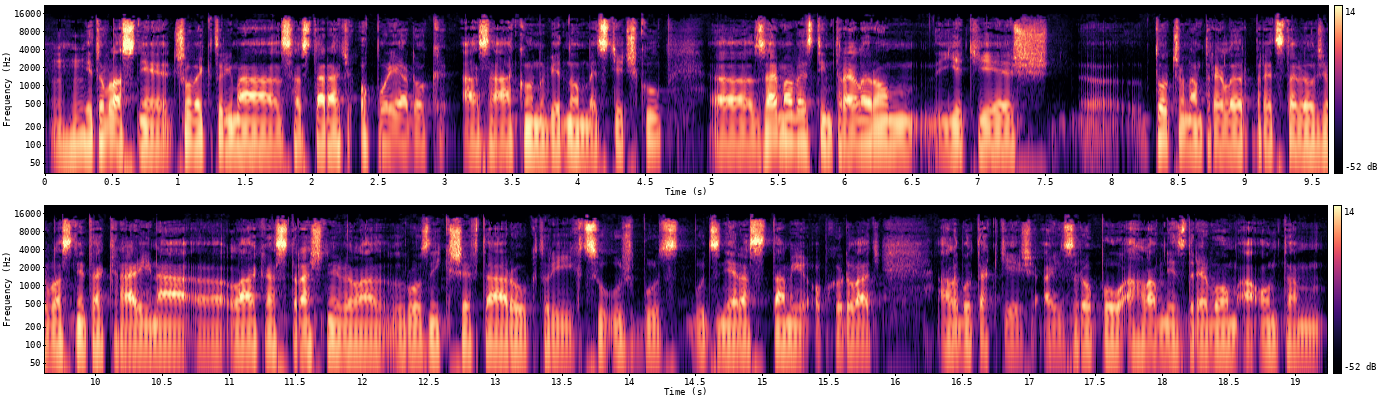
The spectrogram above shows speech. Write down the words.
Mm-hmm. Je to vlastne človek, ktorý má sa starať o poriadok a zákon v jednom mestečku. Zajímavé s tým trailerom je tiež to, čo nám trailer predstavil, že vlastne tá krajina e, láka strašne veľa rôznych kšeftárov, ktorí chcú už buď, buď s nerastami obchodovať, alebo taktiež aj s ropou a hlavne s drevom a on tam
